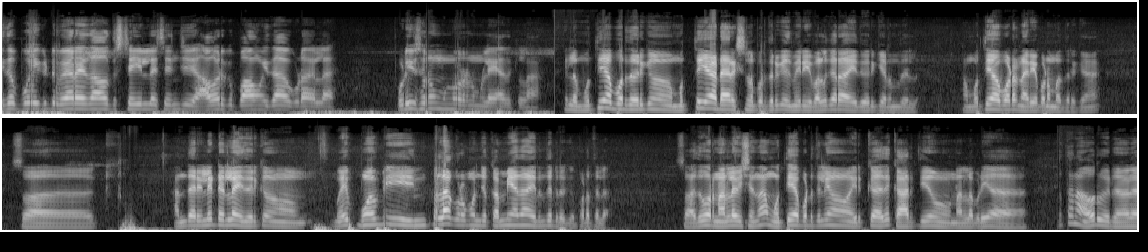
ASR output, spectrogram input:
இதை போய்கிட்டு வேறு ஏதாவது ஸ்டைலில் செஞ்சு அவருக்கு பாவம் இதாகக்கூடாதுல்ல? ப்ரொடியூசரும் முன்வரணும் இல்லையா அதுக்கெல்லாம்? இல்லை முத்தையா பொறுத்த வரைக்கும் முத்தையா டைரக்ஷனில் பொறுத்த வரைக்கும் இதுமாரி வல்கரா இது வரைக்கும் இருந்ததில்லை. நான் முத்தையா படம் நிறைய படம் பார்த்துருக்கேன். ஸோ அந்த ரிலேட்டட்லாம் இது வரைக்கும் மேபி இப்போல்லாம் கொஞ்சம் கம்மியாக தான் இருந்துகிட்ருக்கு இருக்கு படத்தில். ஸோ அது ஒரு நல்ல விஷயம் தான். முத்தையா படத்துலையும் இருக்காது கார்த்தியும் நல்லபடியாக ஒருத்தன் அவர் நல்ல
